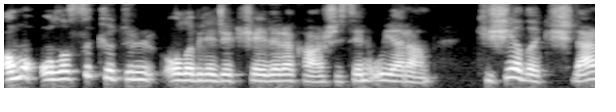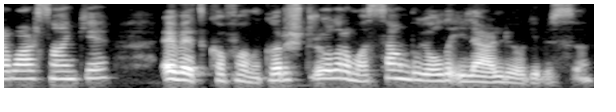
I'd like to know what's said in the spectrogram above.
Ama olası kötü olabilecek şeylere karşı seni uyaran kişi ya da kişiler var sanki. Evet kafanı karıştırıyorlar ama sen bu yolda ilerliyor gibisin.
